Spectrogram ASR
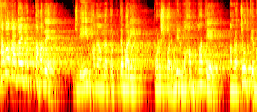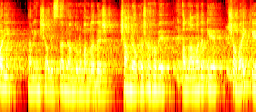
সবক আদায় করতে হবে। যদি এইভাবে আমরা করতে পারি, পরস্পর মিল মোহাব্বাতে আমরা চলতে পারি তাহলে ইনশাআল্লাহ ইসলামী আন্দোলন বাংলাদেশ সামনে অগ্রসর হবে। আল্লাহ আমাদেরকে সবাইকে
